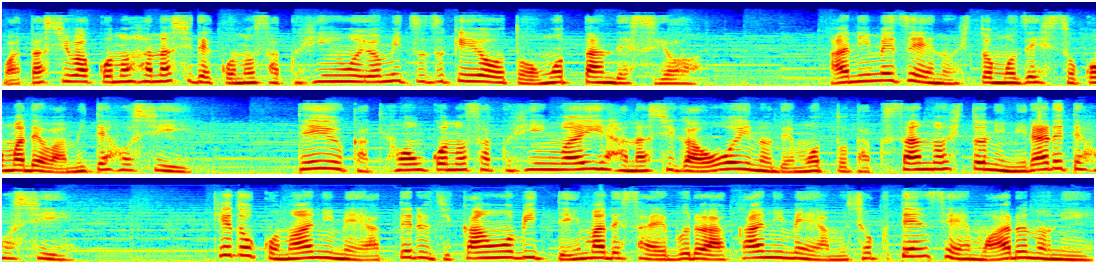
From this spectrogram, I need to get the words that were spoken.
私はこの話でこの作品を読み続けようと思ったんですよ。アニメ勢の人もぜひそこまでは見てほしい。ていうか基本この作品はいい話が多いのでもっとたくさんの人に見られてほしい。けどこのアニメやってる時間をビって今でさえブル赤アニメや無色転生もあるのに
